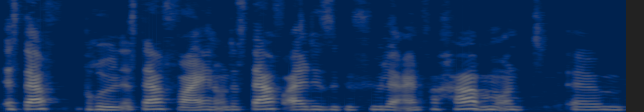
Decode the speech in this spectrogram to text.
es darf brüllen, es darf weinen und es darf all diese Gefühle einfach haben und ähm,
